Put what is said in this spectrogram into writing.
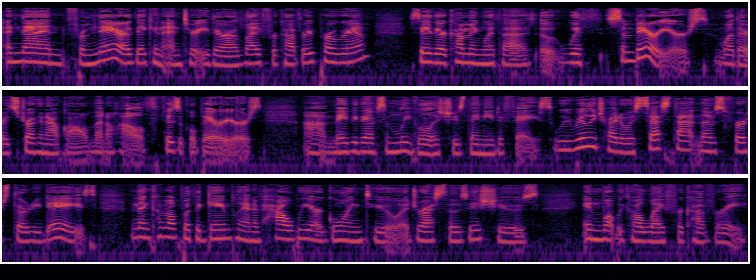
And then from there, they can enter either our life recovery program. Say they're coming with a with some barriers, whether it's drug and alcohol, mental health, physical barriers. Um, maybe they have some legal issues they need to face. We really try to assess that in those first 30 days, and then come up with a game plan of how we are going to address those issues in what we call life recovery.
